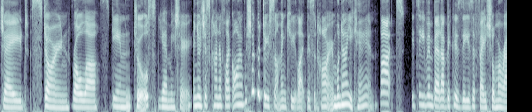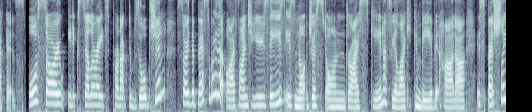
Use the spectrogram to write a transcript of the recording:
jade, stone, roller, skin tools. Yeah, me too. And you're just kind of like, oh, I wish I could do something cute like this at home. Well, now you can. But it's even better because these are facial maracas. Also, it accelerates product absorption. So, the best way that I find to use these is not just on dry skin. I feel like it can be a bit harder, especially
